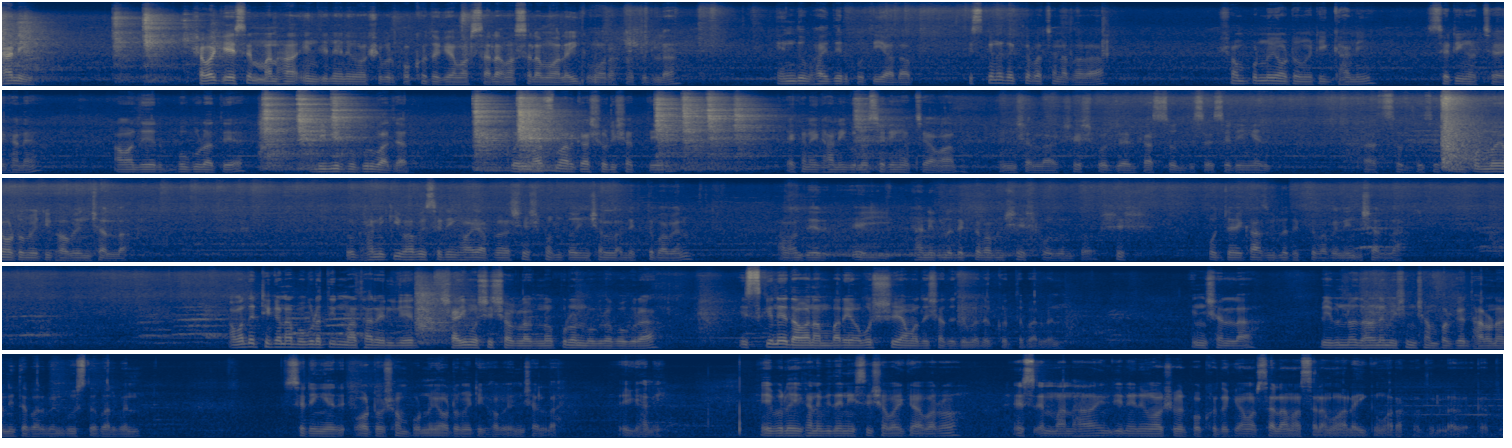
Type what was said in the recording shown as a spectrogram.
ঘানি। সবাইকে S M Manha engineering ওয়ার্কশপের পক্ষ থেকে আমার সালাম। আসসালামু আলাইকুম রহমতুল্লাহ। হিন্দু ভাইদের প্রতি আদাব। স্ক্রিনে দেখতে পাচ্ছেন আপনারা, সম্পূর্ণই অটোমেটিক ঘানি। সেটিং হচ্ছে এখানে। আমাদের বগুড়াতে বিবির পুকুর বাজার। কই মাছ মার্কা, সরিষার তেল। এখানে ঘানিগুলো সেটিং হচ্ছে আমার। ইনশাল্লাহ শেষ পর্যায়ের কাজ চলতেছে। সেটিংয়ের কাজ সম্পূর্ণই অটোমেটিক হবে ইনশাল্লাহ। তো ঘানি কীভাবে সেটিং হয় আপনারা শেষ পর্যন্ত ইনশাল্লাহ দেখতে পাবেন। আমাদের এই ঘানিগুলো দেখতে পাবেন শেষ পর্যন্ত, শেষ পর্যায়ে কাজগুলো দেখতে পাবেন ইনশাল্লাহ। আমাদের ঠিকানা বগুড়া তিন মাথা রেলগেট শাড়ি মসজিদ সংলগ্ন, পুরন বগুড়া বগুড়া। স্ক্রিনে দেওয়া নাম্বারে অবশ্যই আমাদের সাথে যোগাযোগ করতে পারবেন। ইনশাল্লাহ। বিভিন্ন ধরনের মেশিন সম্পর্কে ধারণা নিতে পারবেন, বুঝতে পারবেন। সেটিংয়ের অটো সম্পূর্ণই অটোমেটিক হবে ইনশাল্লাহ এইখানে এই বলে এখানে বিদায় নিচ্ছি সবাইকে আবারও। এস এম মানহা ইঞ্জিনিয়ারিং ওয়ার্কশপের পক্ষ থেকে আমার সালাম, আসসালামু আলাইকুম রহমতুল্লাহ বরকাত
